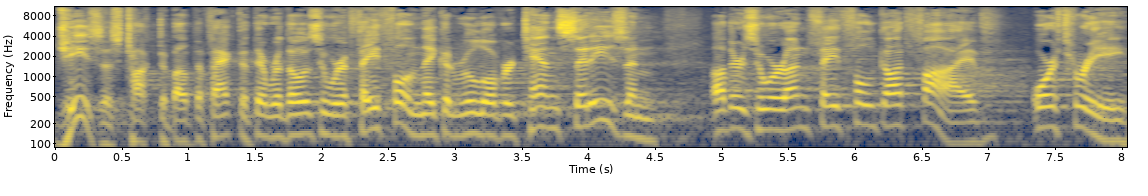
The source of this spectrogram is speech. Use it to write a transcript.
Jesus talked about the fact that there were those who were faithful and they could rule over 10 cities, and others who were unfaithful got five or three.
